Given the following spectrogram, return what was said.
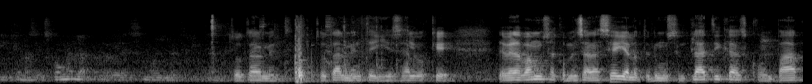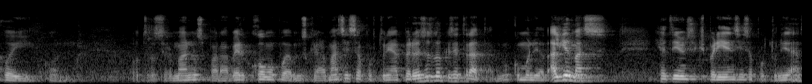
y que nos expongan la palabra es muy gratificante. Totalmente, totalmente. Y es algo que de verdad vamos a comenzar a hacer. Ya lo tenemos en pláticas con Paco y con otros hermanos para ver cómo podemos crear más esa oportunidad. Pero eso es lo que se trata, ¿no? Comunidad. ¿Alguien más ha tenido esa experiencia, esa oportunidad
